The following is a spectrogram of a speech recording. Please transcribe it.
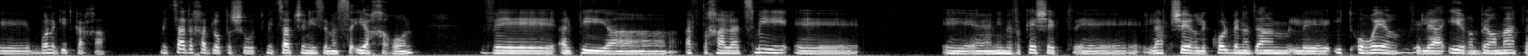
אה, בוא נגיד ככה, מצד אחד לא פשוט, מצד שני זה מסעי אחרון, ועל פי ההבטחה לעצמי, אה, אני מבקשת לאפשר לכל בן אדם להתעורר ולהעיר ברמת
